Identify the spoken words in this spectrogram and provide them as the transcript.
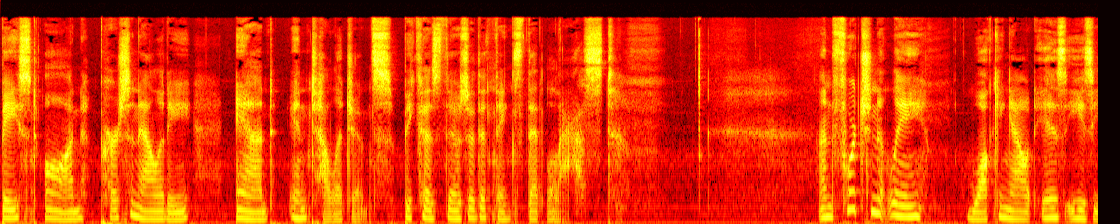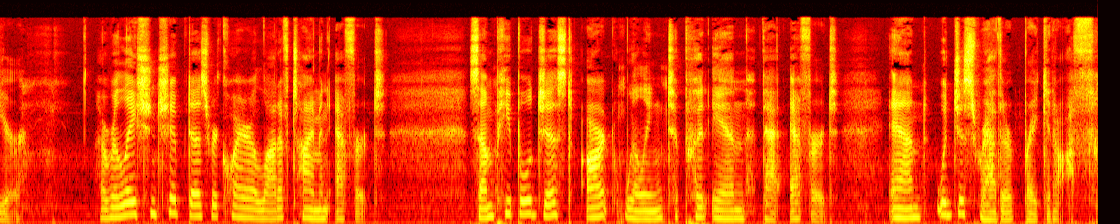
based on personality and intelligence because those are the things that last. Unfortunately, walking out is easier. A relationship does require a lot of time and effort. Some people just aren't willing to put in that effort and would just rather break it off.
